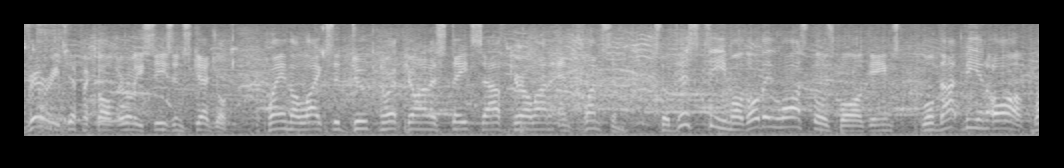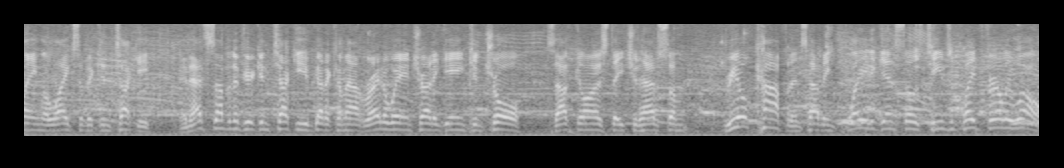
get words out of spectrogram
very difficult early season schedule, playing the likes of Duke, North Carolina State, South Carolina, and Clemson. So this team, although they lost those ball games, will not be in awe of playing the likes of a Kentucky. And that's something if you're Kentucky, you've got to come out right away and try to gain control. South Carolina State should have some real confidence having played against those teams and played fairly well,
